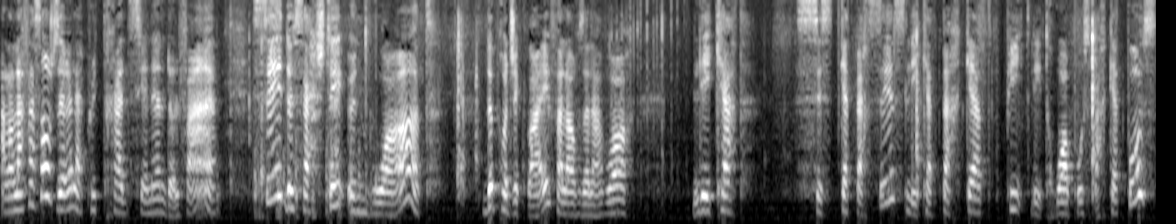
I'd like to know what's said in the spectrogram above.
Alors, la façon, je dirais, la plus traditionnelle de le faire, c'est de s'acheter une boîte de Project Life. Alors, vous allez avoir les cartes 6, 4 par 6, les 4 par 4, puis les 3 pouces par 4 pouces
